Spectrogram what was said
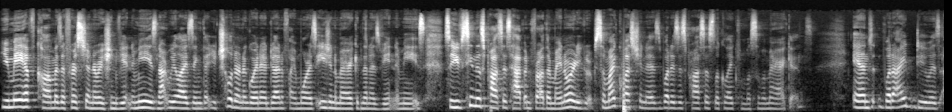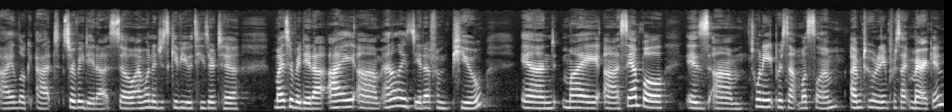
You may have come as a first generation Vietnamese, not realizing that your children are going to identify more as Asian American than as Vietnamese. So you've seen this process happen for other minority groups. So my question is what does this process look like for Muslim Americans? And what I do is I look at survey data. So I want to just give you a teaser to my survey data, I um, analyzed data from Pew, and my uh, sample is um, 28% Muslim, I'm 28% American,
